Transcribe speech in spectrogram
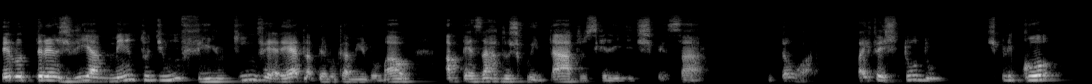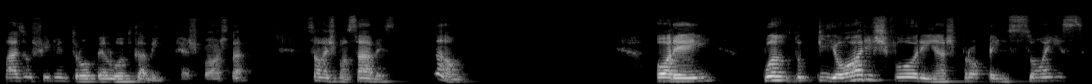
pelo transviamento de um filho que envereda pelo caminho do mal, apesar dos cuidados que lhe dispensaram? Então, ora, o pai fez tudo, explicou, mas o filho entrou pelo outro caminho. Resposta: são responsáveis? Não. Porém, quanto piores forem as propensões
